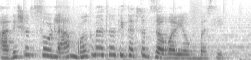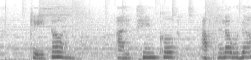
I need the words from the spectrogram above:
आदेशच सोडला मग मात्र ती त्याच्याजवळ येऊन बसली. केतन आय थिंक आपल्याला उद्या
